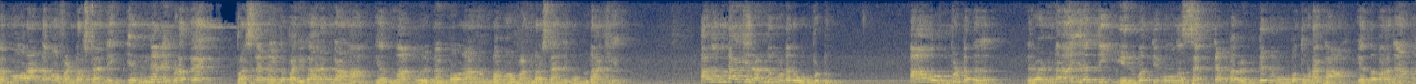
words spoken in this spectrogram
memorandum of understanding എങ്ങനെ ഇവിടത്തെ പ്രശ്നങ്ങൾക്ക് പരിഹാരം കാണാം എന്ന ഒരു മെമ്മോറാണ്ടം ഓഫ് അണ്ടർസ്റ്റാൻഡിങ് ഉണ്ടാക്കിയത്. അത് ഉണ്ടാക്കി രണ്ടു കൂട്ടർ ഒപ്പിട്ടു. ആ ഒപ്പിട്ടത് രണ്ടായിരത്തി ഇരുപത്തി മൂന്ന് സെപ്റ്റംബർ എട്ടിന് മുമ്പ് തുടങ്ങാം എന്ന് പറഞ്ഞാണ്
